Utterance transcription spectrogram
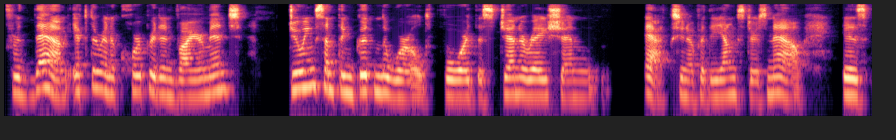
for them, if they're in a corporate environment doing something good in the world for this generation X, you know, for the youngsters now, is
